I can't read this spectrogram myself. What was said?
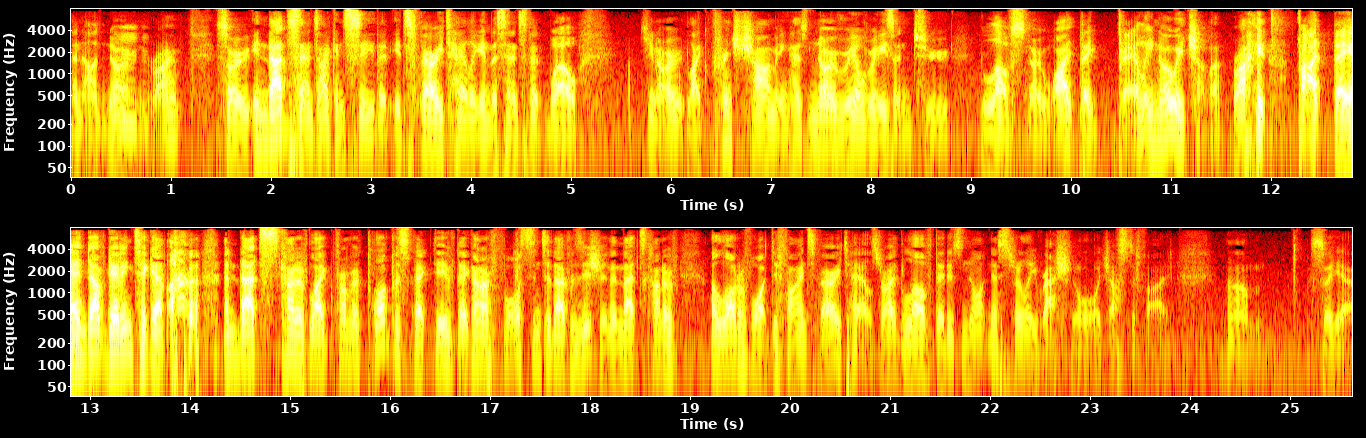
an unknown, mm. right? So in that sense, I can see that it's fairy tale in the sense that, well, you know, like Prince Charming has no real reason to love Snow White. They barely know each other, right? But they end up getting together. and that's kind of like, from a plot perspective, they're kind of forced into that position. And that's kind of a lot of what defines fairy tales, right? Love that is not necessarily rational or justified. Um, so, yeah.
